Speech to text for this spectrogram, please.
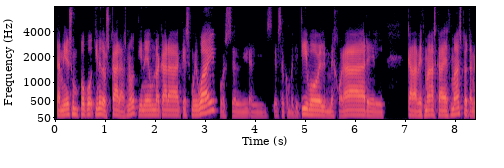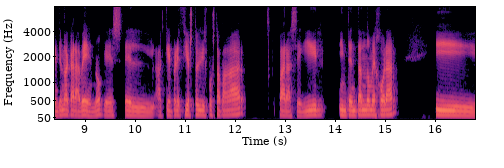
también es un poco, tiene dos caras, ¿no? Tiene una cara que es muy guay, pues el, el- el ser competitivo, el mejorar, el cada vez más, cada vez más, pero también tiene una cara B, ¿no? Que es el a qué precio estoy dispuesto a pagar para seguir intentando mejorar y,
